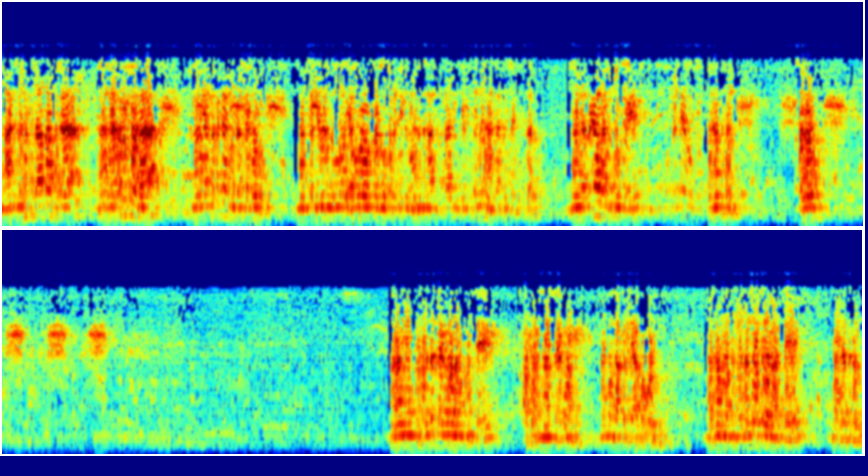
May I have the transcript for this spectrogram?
నాకు తెలిసి దాదాపుగా ఎవరు కూడా మీ ఎంతగా మీరు తెగరు మీ తల్లిదండ్రులు ఎవరో ఒకళ్ళు బయటికి రోజు నాకు సారి చెప్తేనే నాకు అంత తగ్గిస్తారు మీరు ఎదగాలనుకుంటే ఒకటే ఒక ప్రయత్నం హలో మనం ఎప్పుడు నిద్ర తెగవాలనుకుంటే అప్పుడు మీరు తెగవండి మిమ్మల్ని అక్కడ లేపకూడదు మిమ్మల్ని అక్కడ నిద్ర లేపారంటే మీరు ఎదగరు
